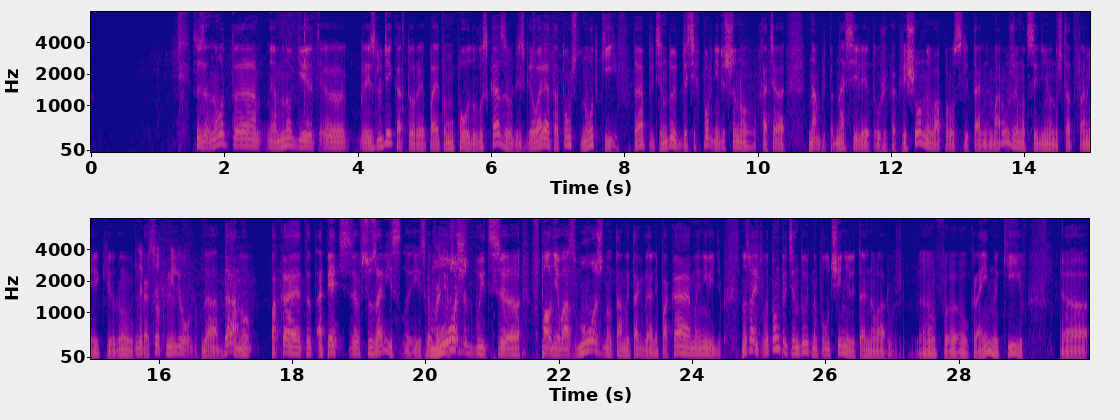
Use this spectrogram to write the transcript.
Слушайте, ну вот э, многие э, из людей, которые по этому поводу высказывались, говорят о том, что ну вот Киев да, претендует, до сих пор не решено, хотя нам преподносили это уже как решенный вопрос с летальным оружием от Соединенных Штатов Америки. Ну, На 500 как... миллионов. Да, да, но пока это опять все зависло. И, ну, может быть, э, вполне возможно, там и так далее. Пока мы не видим. Но смотрите, вот он претендует на получение летального оружия. Да, в э, Украину, Киев. Э,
